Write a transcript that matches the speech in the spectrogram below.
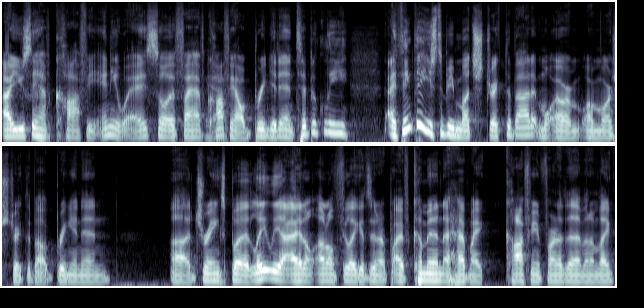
I usually have coffee anyway, so if I have coffee, I'll bring it in. Typically, I think they used to be much strict about it, more or, or more strict about bringing in uh, drinks. But lately, I don't I don't feel like it's in. I've come in, I have my coffee in front of them, and I'm like."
